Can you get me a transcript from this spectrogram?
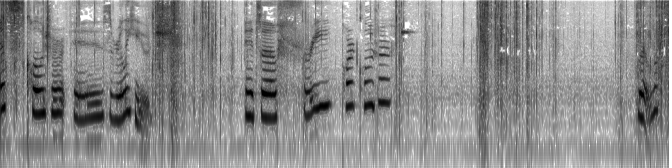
this closure is really huge. It's a free part closure. But it looks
